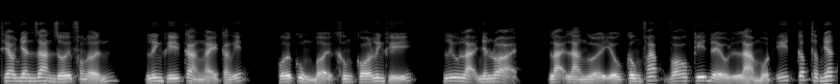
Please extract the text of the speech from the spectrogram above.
Theo nhân gian giới phong ấn, linh khí càng ngày càng ít, cuối cùng bởi không có linh khí, lưu lại nhân loại, lại là người yếu công pháp võ kỹ đều là một ít cấp thấp nhất,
